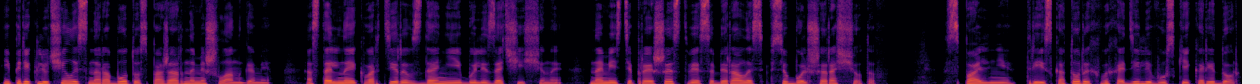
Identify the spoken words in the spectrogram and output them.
и переключилась на работу с пожарными шлангами. Остальные квартиры в здании были зачищены. На месте происшествия собиралось все больше расчетов. Спальни, три из которых выходили в узкий коридор.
